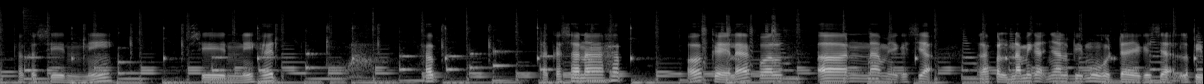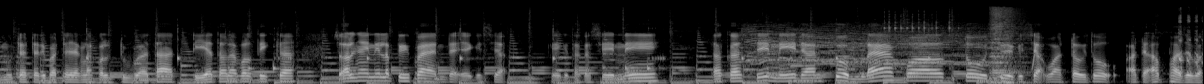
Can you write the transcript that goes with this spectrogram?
kita ke sini. Sini head hap. Ke sana hap. Oke level 6 ya guys ya. Level 6 ini kayaknya lebih mudah ya guys ya. Lebih mudah daripada yang level 2 tadi atau level 3 soalnya ini lebih pendek ya guys ya. Oke kita ke sini. Kita ke sini dan boom level 7 ya guys ya. Waduh itu ada apa coba?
